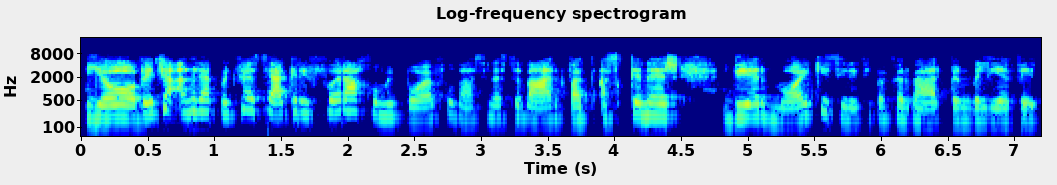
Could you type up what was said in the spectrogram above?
Ja, weet jy Andre, ek moet vir jou sê ek het die voorreg om met baie volwassenes te werk wat as kinders deur maatjies hierdie tipe verwerping beleef het.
